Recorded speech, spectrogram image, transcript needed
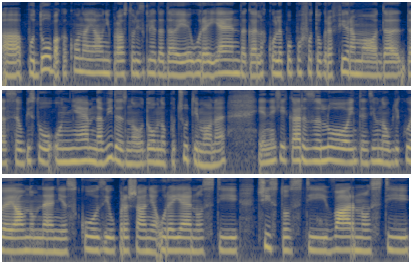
Uh, podoba, kako na javni prostor izgleda, da je urejen, da ga lahko lepo pofotografiramo, da, da se v bistvu v njem navidezno udobno počutimo, ne? je nekaj, kar zelo intenzivno oblikuje javno mnenje skozi vprašanja urejenosti, čistosti, varnosti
